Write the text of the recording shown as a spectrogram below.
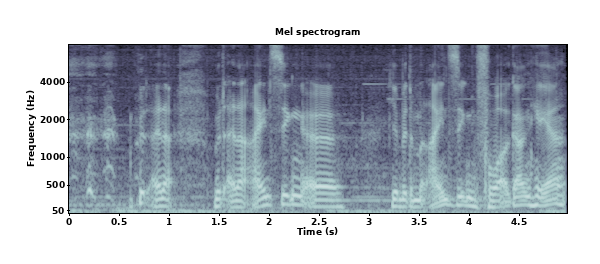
mit einer mit einer einzigen, äh, hier mit einem einzigen Vorgang her?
